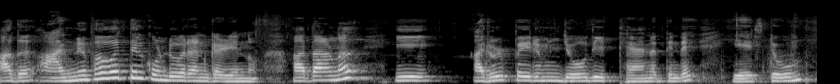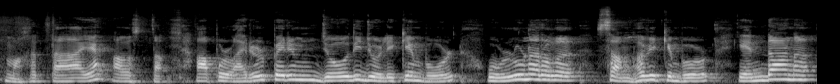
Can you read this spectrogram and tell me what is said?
അത് അനുഭവത്തിൽ കൊണ്ടുവരാൻ കഴിയുന്നു. അതാണ് ഈ അരുൾപെരും ജ്യോതി ധ്യാനത്തിന്റെ ഏറ്റവും മഹത്തായ അവസ്ഥ. അപ്പോൾ അരുൾപെരും ജ്യോതി ജ്വലിക്കുമ്പോൾ ഉള്ളുണർവ് സംഭവിക്കുമ്പോൾ എന്താണ്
